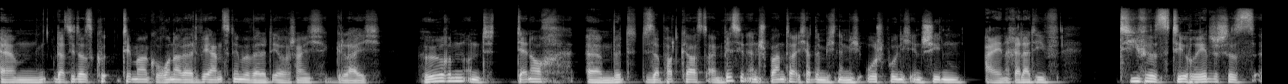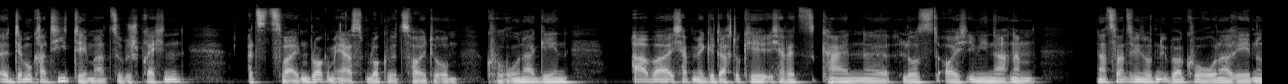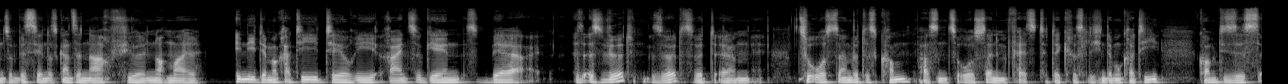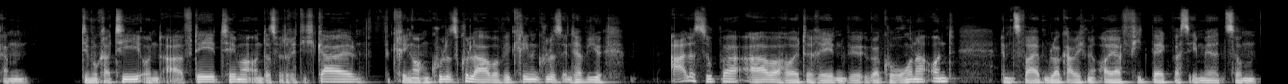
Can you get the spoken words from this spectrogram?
Ähm, dass ich das Thema Corona relativ ernst nehme, werdet ihr wahrscheinlich gleich hören. Und dennoch ähm, wird dieser Podcast ein bisschen entspannter. Ich hatte mich nämlich ursprünglich entschieden, ein relativ tiefes theoretisches äh, Demokratiethema zu besprechen. Als zweiten Block. Im ersten Block wird es heute um Corona gehen. Aber ich habe mir gedacht, okay, ich habe jetzt keine Lust, euch irgendwie nach einem nach 20 Minuten über Corona reden und so ein bisschen das Ganze nachfühlen, nochmal in die Demokratietheorie reinzugehen. Es wäre, es, es wird, es wird, es wird ähm, zu Ostern wird es kommen, passend zu Ostern im Fest der christlichen Demokratie kommt dieses ähm, Demokratie und AfD-Thema und das wird richtig geil. Wir kriegen auch ein cooles Kollabo, wir kriegen ein cooles Interview. Alles super, aber heute reden wir über Corona und im zweiten Blog habe ich mir euer Feedback, was ihr mir zum,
